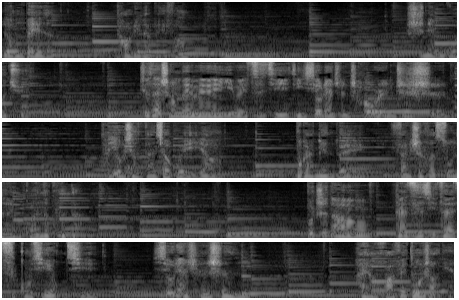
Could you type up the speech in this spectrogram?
狼狈的逃离了北方。十年过去，就在程美美以为自己已经修炼成超人之时，她又像胆小鬼一样，不敢面对凡是和苏南有关的困难。不知道待自己再次鼓起勇气修炼成神，还要花费多少年？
